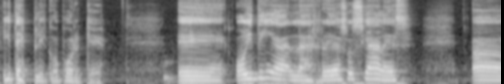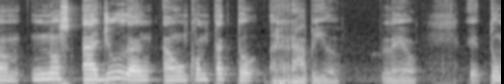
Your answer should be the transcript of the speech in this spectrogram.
Y te explico por qué. Eh, hoy día las redes sociales um, nos ayudan a un contacto rápido. Leo. Eh, tú,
